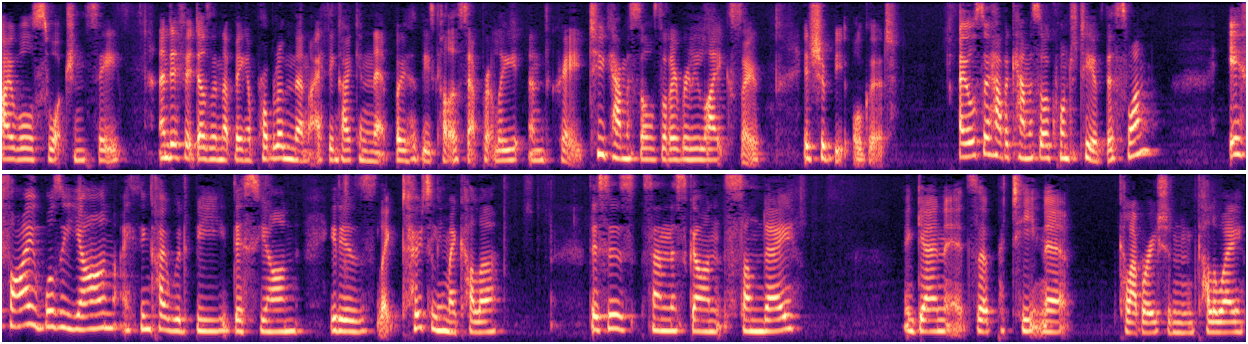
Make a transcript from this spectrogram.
I will swatch and see. And if it does end up being a problem, then I think I can knit both of these colours separately and create two camisoles that I really like, so it should be all good. I also have a camisole quantity of this one, if I was a yarn, I think I would be this yarn. It is like totally my color. This is Sandnes Garn Sunday. Again, it's a petite knit collaboration colorway.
